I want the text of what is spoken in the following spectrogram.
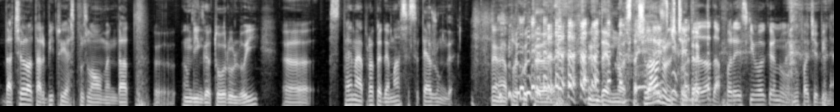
dar celălalt arbitru i-a spus la un moment dat uh, învingătorului uh, stai mai aproape de masă să te ajungă. Mi-a plăcut uh, îndemnul ăsta și l-a Fără ajuns eschivă, cei da, drept. da, da, fără eschivă că nu, nu face bine.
